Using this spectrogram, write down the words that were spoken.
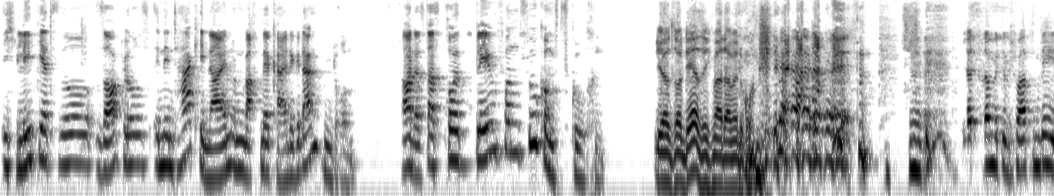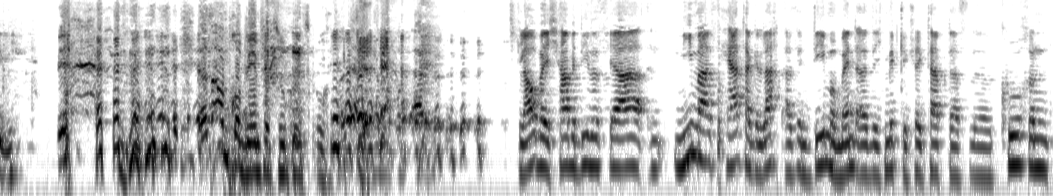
ich lebe jetzt so sorglos in den Tag hinein und mache mir keine Gedanken drum. Oh, das ist das Problem von Zukunftskuchen. Ja, soll der sich mal damit rumschlagen. jetzt noch mit dem schwarzen Baby. Das ist auch ein Problem für Zukunftskuchen. Ich glaube, ich habe dieses Jahr niemals härter gelacht als in dem Moment, als ich mitgekriegt habe, dass äh, Kuchen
